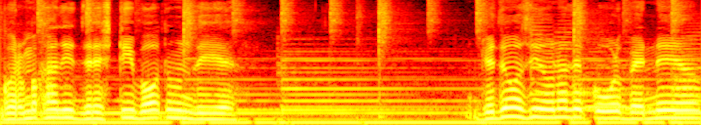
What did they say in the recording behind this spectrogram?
ਗੁਰਮੁਖਾਂ ਦੀ ਦ੍ਰਿਸ਼ਟੀ ਬਹੁਤ ਹੁੰਦੀ ਹੈ। ਜਦੋਂ ਅਸੀਂ ਉਹਨਾਂ ਦੇ ਕੋਲ ਬੈਠਨੇ ਆ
